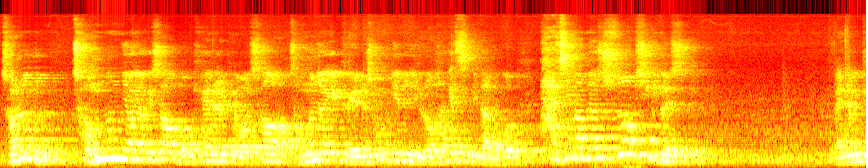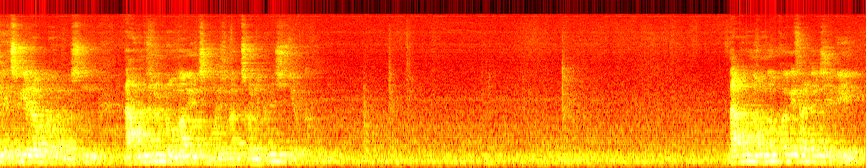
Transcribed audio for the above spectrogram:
저는 전문 영역에서 목회를 배워서 전문 영역의 교회를 섬기는 일로 하겠습니다라고 다짐하며 수없이 기도했습니다. 왜냐하면 개척이라고 하는 것은 남들은 로망일지 모르지만 저는 현실이었거든요. 나는 넉넉하게 살던 집이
